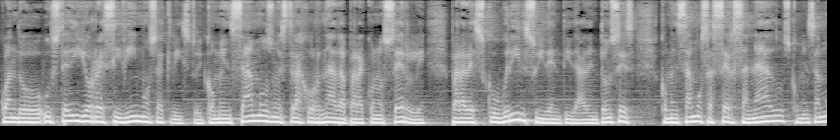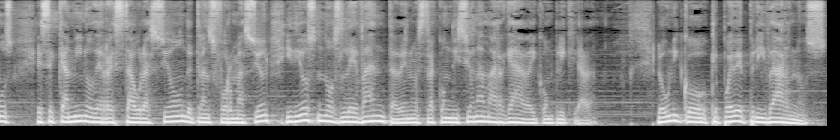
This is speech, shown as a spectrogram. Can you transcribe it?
Cuando usted y yo recibimos a Cristo y comenzamos nuestra jornada para conocerle, para descubrir su identidad, entonces comenzamos a ser sanados, comenzamos ese camino de restauración, de transformación y Dios nos levanta de nuestra condición amargada y complicada. Lo único que puede privarnos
